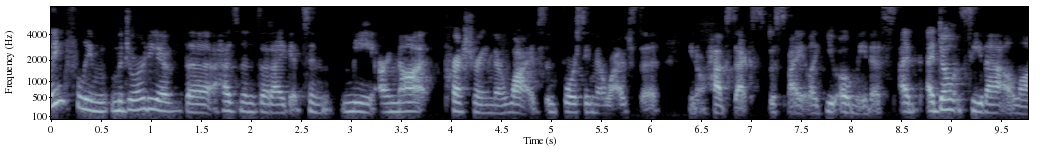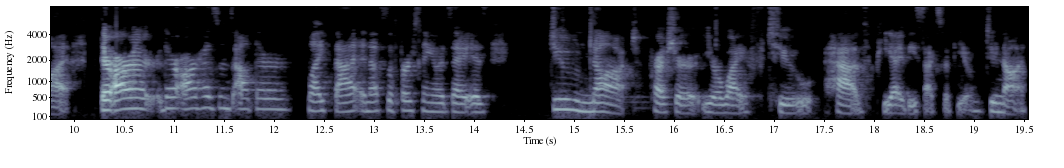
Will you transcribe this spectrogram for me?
thankfully, majority of the husbands that I get to meet are not pressuring their wives and forcing their wives to you know have sex despite like you owe me this I, I don't see that a lot there are there are husbands out there like that and that's the first thing i would say is do not pressure your wife to have PIV sex with you. Do not.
